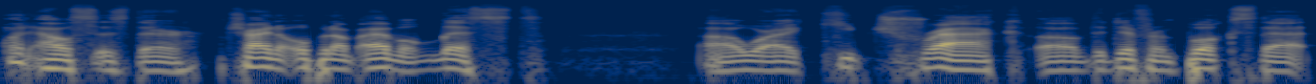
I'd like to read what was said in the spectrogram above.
what else is there? I'm trying to open up. I have a list uh, where I keep track of the different books that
